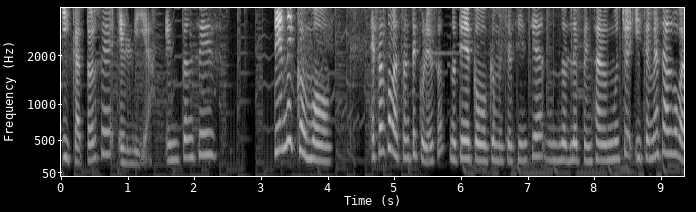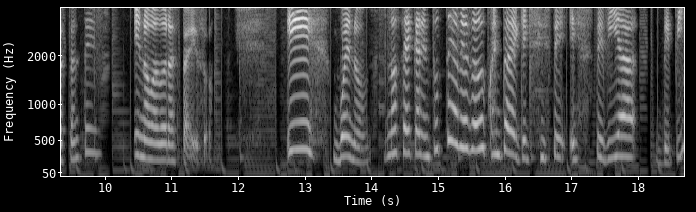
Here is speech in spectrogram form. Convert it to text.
y 14 el día. Entonces, tiene como... Es algo bastante curioso, no tiene como que mucha ciencia, no le pensaron mucho y se me hace algo bastante innovador hasta eso. Y bueno, no sé, Karen, ¿tú te habías dado cuenta de que existe este día de Pi?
